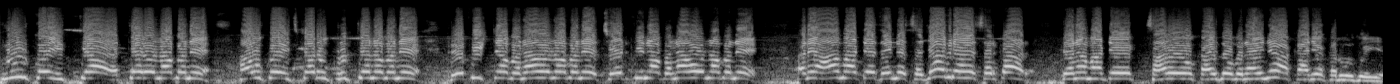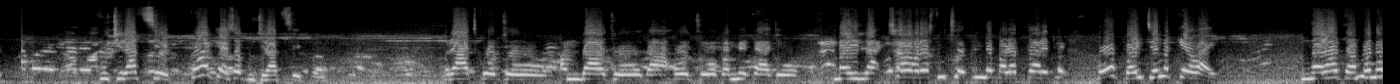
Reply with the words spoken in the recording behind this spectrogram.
ક્રૂર કોઈ હત્યા, હત્યારો ના બને, આવું કોઈ હિચકારું કૃત્ય ન બને, રેપિસ્ટના બનાવો ન બને, છેડતીના બનાવો ન બને અને આ માટે થઈને સજાગ રહે સરકાર તેના માટે એક સારો એવો કાયદો બનાવીને આ કાર્ય કરવું જોઈએ. ગુજરાત સેફ. કોણ કહેશે ગુજરાત સેફ? રાજકોટ જો, અમદાવાદ જો, દાહોદ જો, ગમે ત્યાં જો. મહિલા, છ વર્ષની છોકરીને બળાત્કાર એટલે બહુ ભયજનક કહેવાય. નરાધમોને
